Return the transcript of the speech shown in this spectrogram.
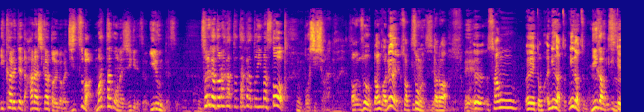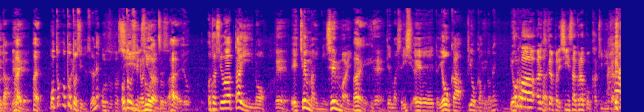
行かれてた話し家というのが実は全く同じ時期ですよ。いるんですよ。それがどなかったかと言いますと母子師匠なん。でございますあそうなんかねさっき言ったらええ。え三えっ、と2月2月の。2月行ってた、ねはいはい。おとおととしですよね、おととし。おととしの2月。はい。私はタイの、ええ。えチェンマイに。チェンマイに、はい、行え。ってました、いしえー、と8日8日ほどね、8日。これはあれですか、い。やっぱり新作落語を書きに行かれて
